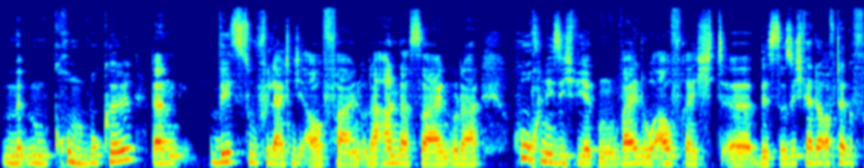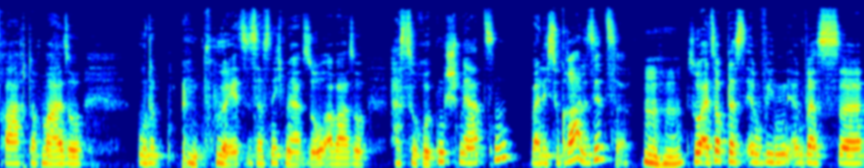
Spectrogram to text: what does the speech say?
mit einem krummen Buckel, dann willst du vielleicht nicht auffallen oder anders sein oder hochnäsig wirken, weil du aufrecht äh, bist. Also ich werde öfter gefragt, doch mal so, oder früher, jetzt ist das nicht mehr so, aber so, hast du Rückenschmerzen? Weil ich so gerade sitze. mhm. So als ob das irgendwie irgendwas äh,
